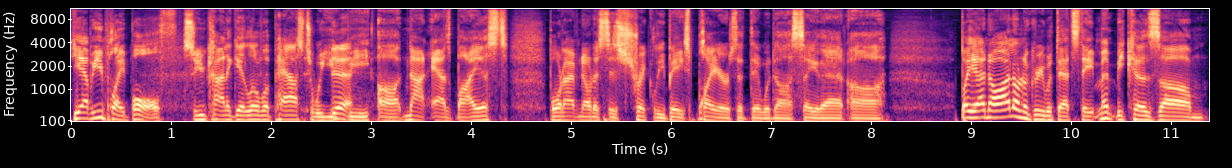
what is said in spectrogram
yeah, but you play both, so you kind of get a little of a pass to where you'd Yeah. be uh, not as biased. But what I've noticed is strictly bass players that they would uh, say that. Uh, but yeah, no, I don't agree with that statement because. Um,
